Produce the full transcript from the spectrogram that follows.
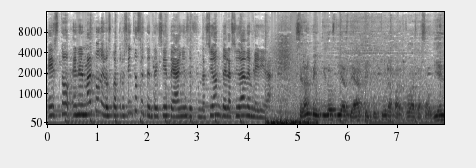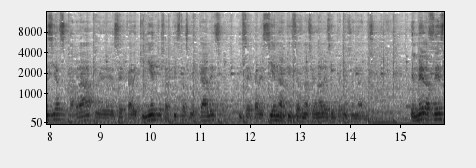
Esto en el marco de los 477 años de fundación de la ciudad de Mérida. Serán 22 días de arte y cultura para todas las audiencias. Habrá eh, cerca de 500 artistas locales y cerca de 100 artistas nacionales e internacionales. El Mérida Fest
